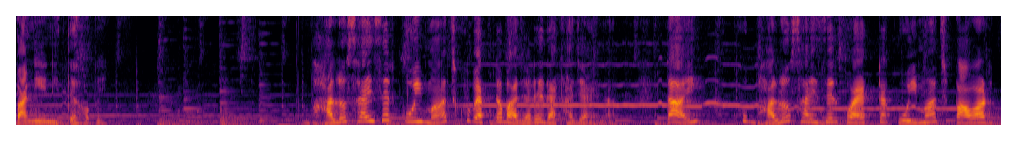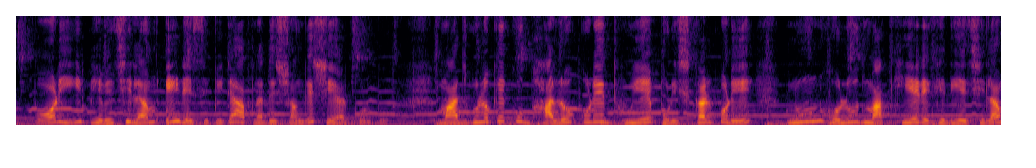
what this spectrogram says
বানিয়ে নিতে হবে। ভালো সাইজের কই মাছ খুব একটা বাজারে দেখা যায় না। তাই খুব ভালো সাইজের কয়েকটা কই মাছ পাওয়ার পরই ভেবেছিলাম এই রেসিপিটা আপনাদের সঙ্গে শেয়ার করব। মাছগুলোকে খুব ভালো করে ধুয়ে, পরিষ্কার করে নুন, হলুদ মাখিয়ে রেখে দিয়েছিলাম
